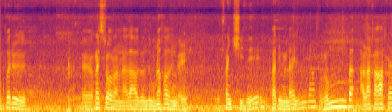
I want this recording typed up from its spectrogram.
ஒவ்வொரு ரெஸ்டாரண்ட் அதாவது வந்து உணவகங்கள் ஃப்ரெஞ்சு இது பார்த்திங்கன்னா எல்லாம் ரொம்ப அழகாக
